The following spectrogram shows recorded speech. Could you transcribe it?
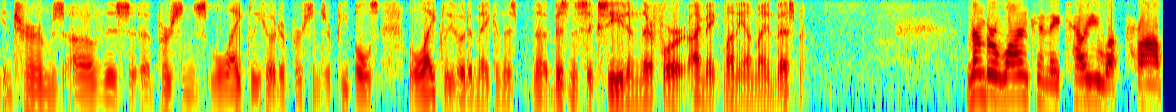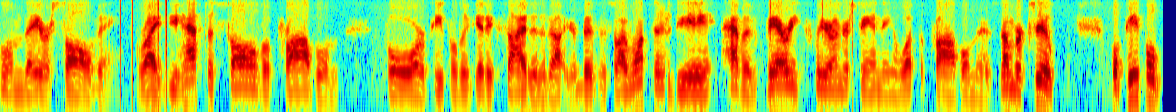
in terms of this uh, person's likelihood, or person's or people's likelihood of making this uh, business succeed, and therefore I make money on my investment? Number one, can they tell you what problem they are solving? Right? You have to solve a problem for people to get excited about your business. So I want them to be have a very clear understanding of what the problem is. Number two, will people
